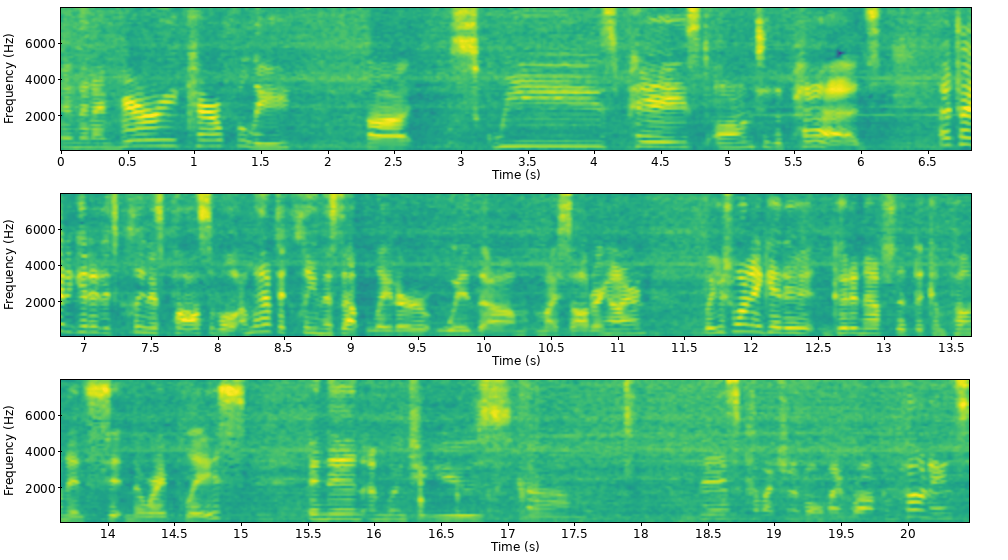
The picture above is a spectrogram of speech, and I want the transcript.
And then I very carefully uh, squeeze paste onto the pads. I try to get it as clean as possible. I'm gonna have to clean this up later with um, my soldering iron, but you just wanna get it good enough so that the components sit in the right place. And then I'm going to use um, this collection of all my raw components,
